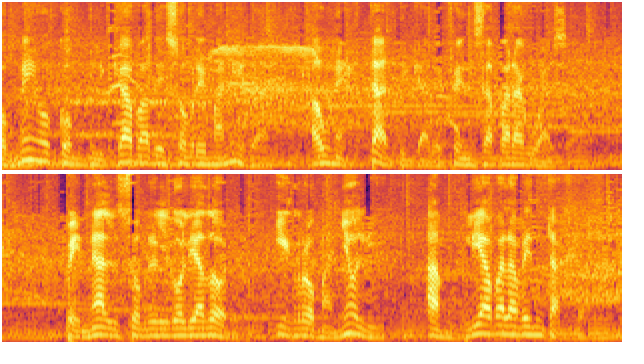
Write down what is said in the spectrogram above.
Romeo complicaba de sobremanera a una estática defensa paraguaya. Penal sobre el goleador y Romagnoli ampliaba la ventaja.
